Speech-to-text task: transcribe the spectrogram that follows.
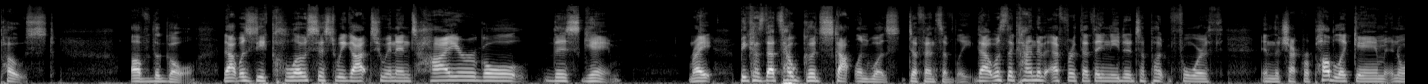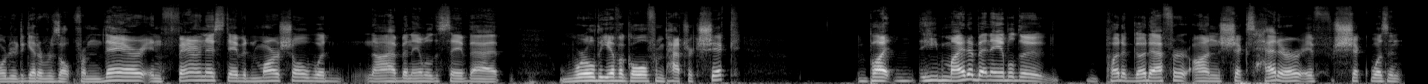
post of the goal. That was the closest we got to an entire goal this game right? Because that's how good Scotland was defensively. That was the kind of effort that they needed to put forth in the Czech Republic game in order to get a result from there. In fairness, David Marshall would not have been able to save that worldy of a goal from Patrick Schick, but he might have been able to put a good effort on Schick's header if Schick wasn't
